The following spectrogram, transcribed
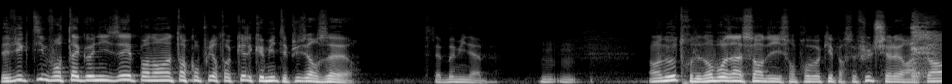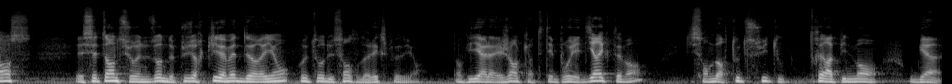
Les victimes vont agoniser pendant un temps compris entre quelques minutes et plusieurs heures. C'est abominable. En outre, de nombreux incendies sont provoqués par ce flux de chaleur intense et s'étendent sur une zone de plusieurs kilomètres de rayon autour du centre de l'explosion. Donc il y a là les gens qui ont été brûlés directement, qui sont morts tout de suite ou très rapidement, ou bien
